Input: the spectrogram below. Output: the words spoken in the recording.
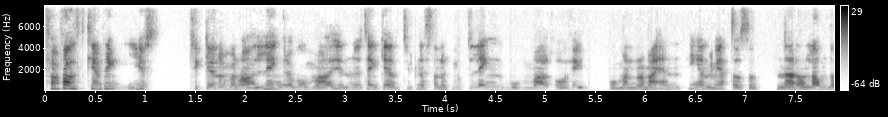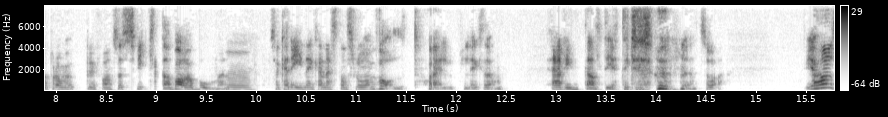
Framförallt kan jag tänka, just tycka när man har längre bommar. Nu tänker jag typ nästan upp mot längdbommar och höjdbommar. De här en, en meter. Så när de landar på dem uppifrån så sviktar bara bommen. Mm. Så kaninen kan nästan slå en volt själv. Liksom. Är inte alltid jättekul. så. Jag, har,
